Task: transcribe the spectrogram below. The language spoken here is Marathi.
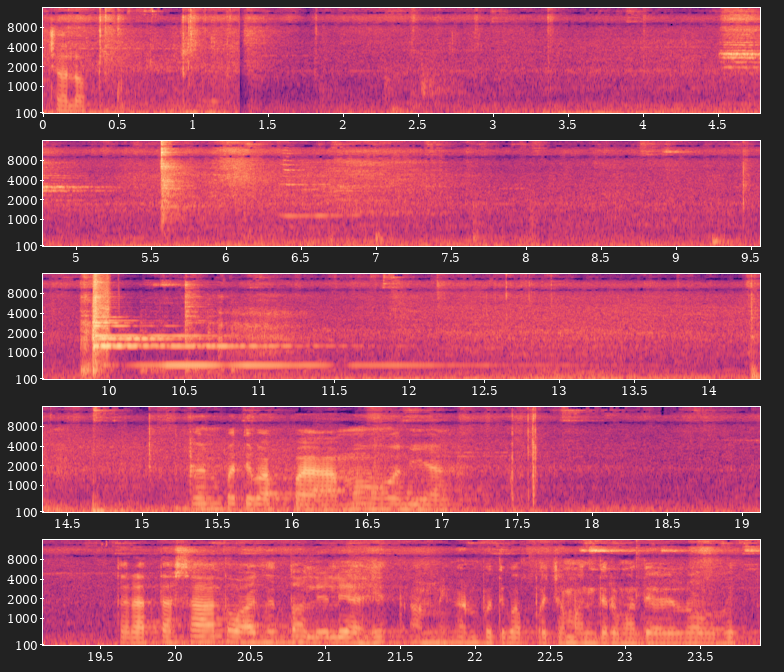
चलो. गणपती बाप्पा मोहलिया तर आता सात वाजत आलेले आहेत. आम्ही गणपती बाप्पाच्या मंदिरामध्ये आलेलो आहोत.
